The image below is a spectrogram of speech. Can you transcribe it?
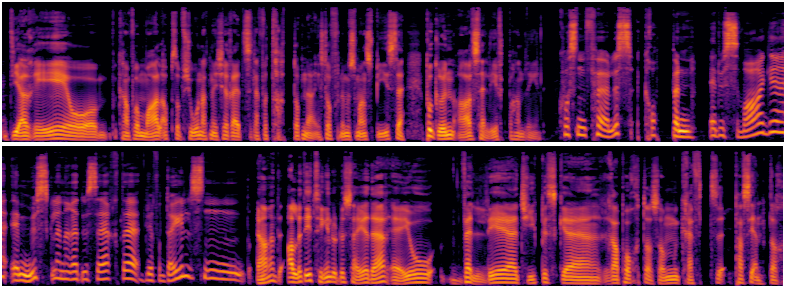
diaré og kan få mal absorpsjon, at man ikke er redd og slett få tatt opp næringsstoffene som man spiser pga. cellegift cellegiftbehandlingen. Hvordan føles kroppen? Er du svak? Er musklene reduserte? Blir fordøyelsen Ja, alle de tingene du sier der, er jo veldig typiske rapporter som kreftpasienter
